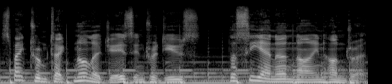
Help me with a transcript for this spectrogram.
Spectrum Technologies introduce the Sienna 900.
